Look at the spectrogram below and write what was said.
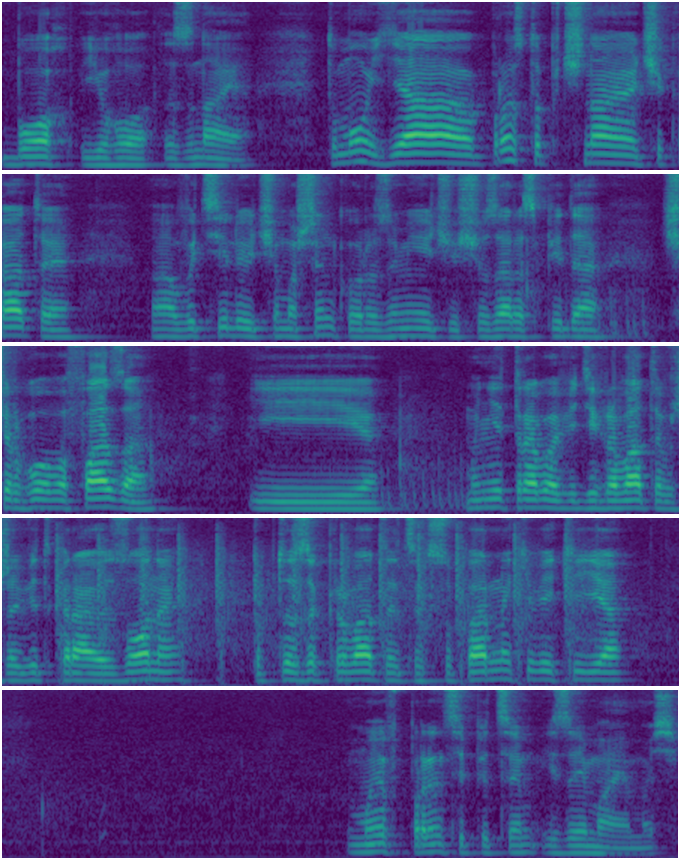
Бог його знає. Тому я просто починаю чекати, вицілюючи машинку, розуміючи, що зараз піде чергова фаза, і мені треба відігравати вже від краю зони, тобто закривати цих суперників, які є. Ми, в принципі, цим і займаємось.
